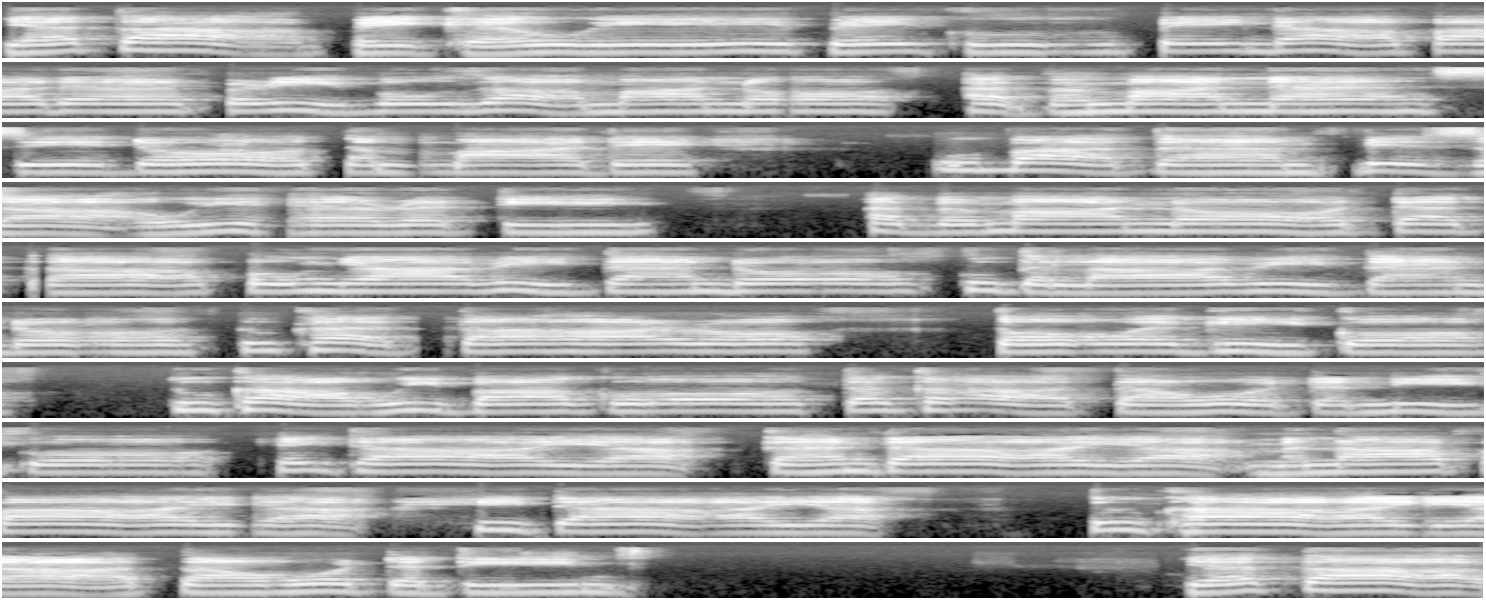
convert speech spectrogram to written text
ယတဘိကဝေဘိက္ခုပိဏ္ဍပါဒံပရိပုံဇမာနောအပမနံစေတောတမတေဥပတံပိဇာဝိဟရတိအပမနောတတ္တပုံညာဝိတံတောကုတလာဝိတံတောဒုက္ခတာရောသောဝကိကော ဒုက္ခဝိပါကောတက္ကတံဝတ္တနိကောဣဋ္ဌာယကန္တာယမနာပါယဟိတာယဒုက္ခယတံဝတ္တတိယတ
